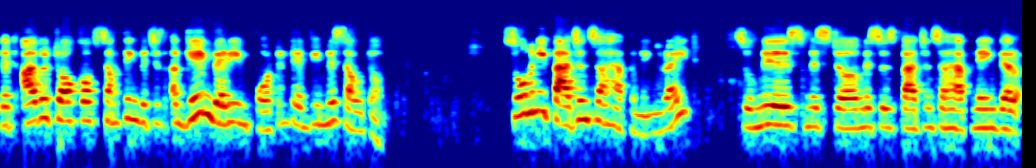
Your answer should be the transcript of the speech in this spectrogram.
that I will talk of something which is again very important and we miss out on. So many pageants are happening, right? So Miss, Mr., Mrs. pageants are happening. There,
